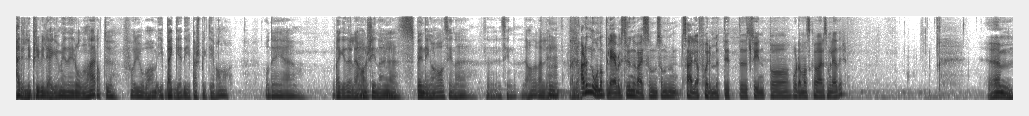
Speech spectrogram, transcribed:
herlig privilegium i den rollen her, at du får jobba i begge de perspektivene. Og det begge deler har mm. sine spenninger og sine sine ja, det er, veldig, mm. veldig, er det noen opplevelser underveis som, som særlig har formet ditt uh, syn på hvordan man skal være som leder? Um,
